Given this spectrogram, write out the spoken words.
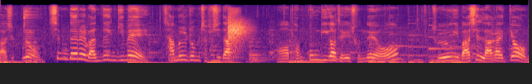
아쉽고요. 침대를 만든 김에 잠을 좀 잡시다. 아 밤공기가 되게 좋네요 조용히 마실 나갈 겸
